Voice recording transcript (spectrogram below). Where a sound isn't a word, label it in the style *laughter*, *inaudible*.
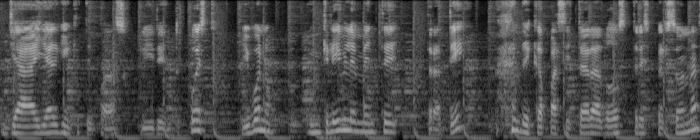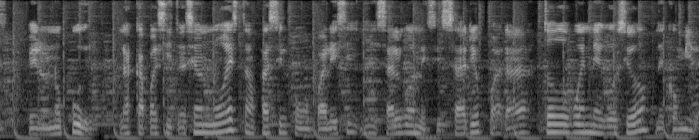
ya hay alguien que te pueda suplir en tu puesto. Y bueno, increíblemente traté *laughs* de capacitar a dos, tres personas, pero no pude. La capacitación no es tan fácil como parece y es algo necesario para todo buen negocio de comida.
